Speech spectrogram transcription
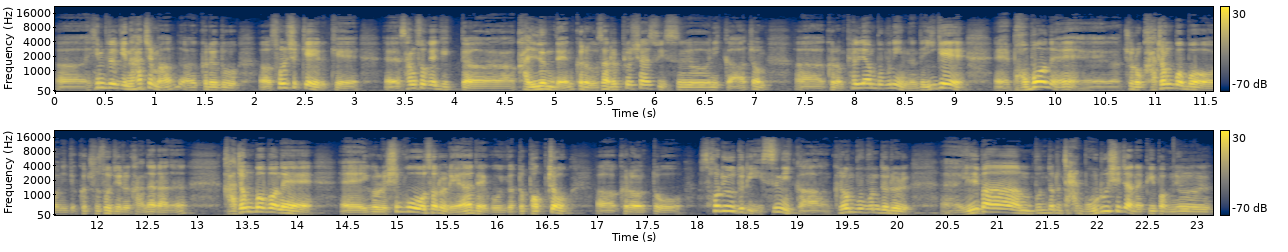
어, 힘들긴 하지만 어, 그래도 어, 손쉽게 이렇게 상속에 어, 관련된 그런 의사를 표시할 수 있으니까 좀 어, 그런 편리한 부분이 있는데 이게 에, 법원에 주로 가정법원 이제 그 주소지를 가나라는 가정법원에 에, 이걸 신고서를 내야 되고 이것도 법적 어, 그런 또 서류들이 있으니까 그런 부분들을 에, 일반 분들은 잘 모르시잖아요. 비법률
